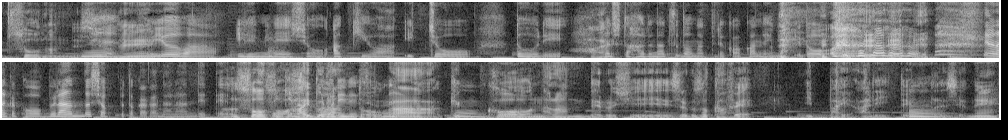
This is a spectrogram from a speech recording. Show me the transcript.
んそうなんですよね。冬はイルミネーション秋はイチョウ通り、はい。まあちょっと春夏どうなってるかわかんないんですけど。でもなんかこうブランドショップとかが並んでてそうそう、ハイブランドが結構並んでるし、それこそカフェいっぱいありということですよね。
